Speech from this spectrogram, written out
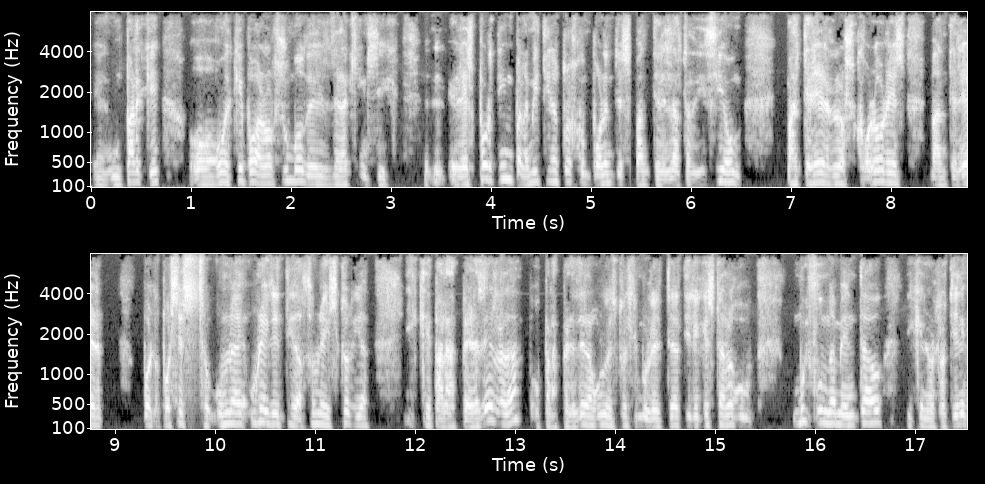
en un parque o un equipo a lo sumo de, la Kings. El, Sporting para mí tiene otros componentes, mantener la tradición, mantener los colores, mantener bueno, pues eso, una, una, identidad, una historia, y que para perderla, o para perder alguno de estos símbolos de identidad, tiene que estar algo muy fundamentado y que nos lo tiene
